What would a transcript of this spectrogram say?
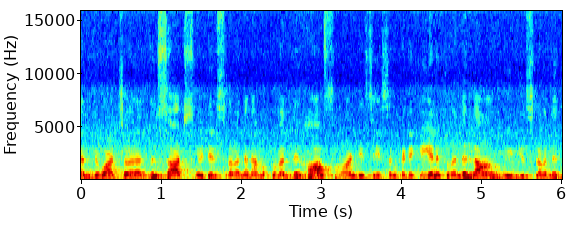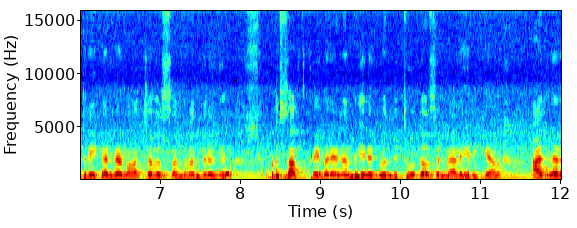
வந்து வாட்ச் அவர் வந்து ஷார்ட்ஸ் வீடியோஸில் வந்து நமக்கு வந்து ஹாஃப் மாண்டிசேஷன் கிடைக்கும் எனக்கு வந்து லாங் வீடியோஸில் வந்து த்ரீ ஹண்ட்ரட் வாட்ச் ஹவர்ஸ் வந்து வந்துருக்கு. அப்புறம் சப்ஸ்கிரைபர் என்ன வந்து எனக்கு வந்து டூ தௌசண்ட் மேலே இருக்காங்க அதனால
